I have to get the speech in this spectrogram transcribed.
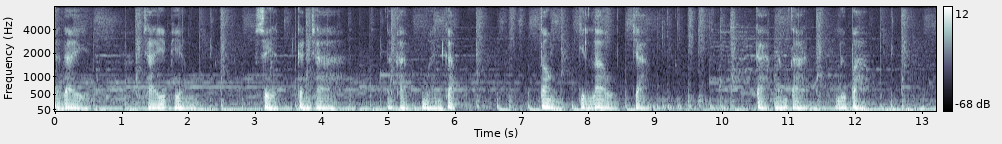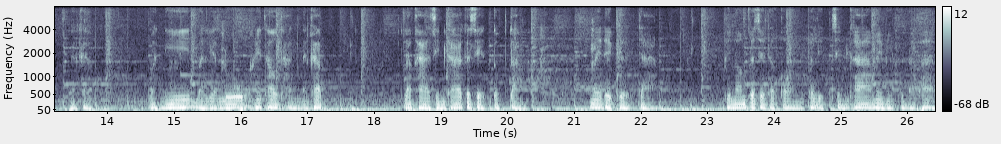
จะได้ใช้เพียงเศษกัญชานะครับ เหมือนกับ ต้องกินเหล้าจากกากน้ำตาลหรือเปล่านะครับ วันนี้มาเรียนรู้ให้เท่าทันนะครับ ราคาสินค้าเกษตรตกต่ำไม่ได้เกิดจากพี่น้องเกษตรกรผลิตสินค้าไม่มีคุณภาพ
